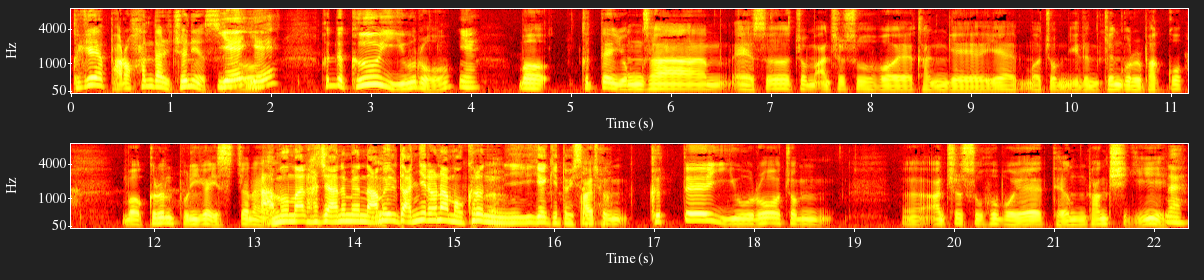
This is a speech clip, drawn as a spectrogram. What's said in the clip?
그게 바로 한 달 전이었어요. 예, 예. 근데 그 이후로 예. 뭐 그때 용산에서 좀 안철수 후보의 관계에 뭐 좀 이런 경고를 받고 뭐 그런 분위기가 있었잖아요. 아무 말 하지 않으면 아무 일도 안 일어나 뭐 그런 어. 얘기도 있었죠. 하여튼 그때 이후로 좀 어, 안철수 후보의 대응 방식이 네.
